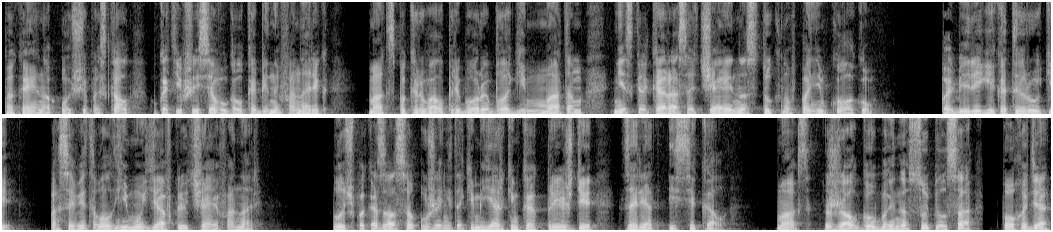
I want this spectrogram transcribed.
Пока я на ощупь искал укатившийся в угол кабины фонарик, Макс покрывал приборы благим матом, несколько раз отчаянно стукнув по ним кулаком. «Побереги-ка ты руки», — посоветовал ему я, включая фонарь. Луч показался уже не таким ярким, как прежде, заряд иссякал — Макс сжал губы и насупился, походя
